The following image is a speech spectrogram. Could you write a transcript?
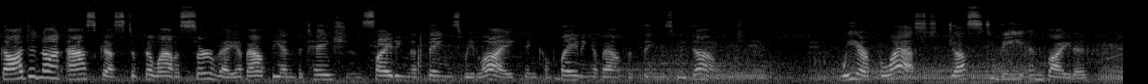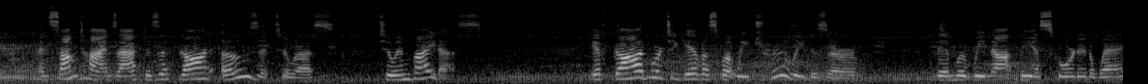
God did not ask us to fill out a survey about the invitation, citing the things we like and complaining about the things we don't. We are blessed just to be invited, and sometimes act as if God owes it to us to invite us. If God were to give us what we truly deserve, then would we not be escorted away?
